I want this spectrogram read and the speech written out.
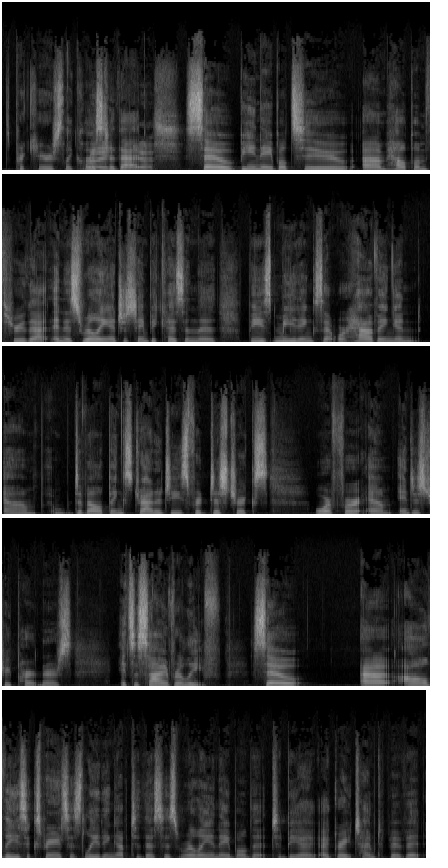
It's precariously close right, to that. Yes. So being able to um, help them through that, and it's really interesting because in the these meetings that we're having and um, developing strategies for districts or for um, industry partners, it's a sigh of relief. So uh, all these experiences leading up to this has really enabled it to be a, a, great time to pivot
